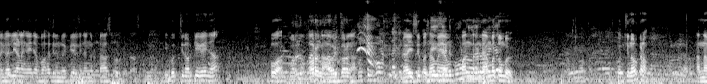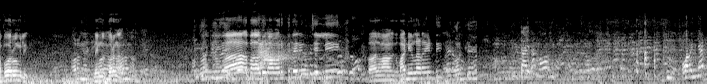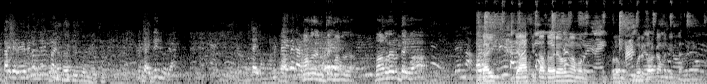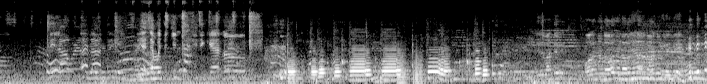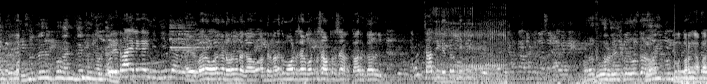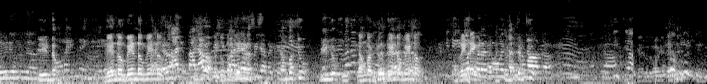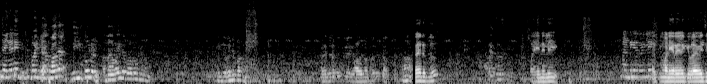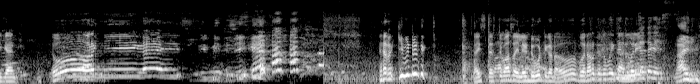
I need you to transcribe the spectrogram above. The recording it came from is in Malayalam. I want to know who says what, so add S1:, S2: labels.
S1: ഇന്ന് കല്യാണം കഴിഞ്ഞ ഫഹദിനും റഫിയൊക്കെ ഞങ്ങൾ ടാസ്ക് കൊടുക്കും. ഈ കൊച്ചിനെ ഉറക്കി കഴിഞ്ഞാൽ പോവാ. ഉറങ്ങാം അവർക്ക് ഉറങ്ങാം. ഗൈസ് ഇപ്പൊ സമയം പന്ത്രണ്ട് അമ്പത്തൊമ്പത്. കൊച്ചിനുറക്കണം എന്നാ പോവാ റൂമിൽ. നിങ്ങൾക്ക് ഉറങ്ങാം. ചെല്ലി. പണിയുള്ളട ഉണ്ട്
S2: ഉറങ്ങാൻ തന്നെ ഇപ്പോഴും ഒരു കുറയ്ക്കാൻ പറ്റില്ല ഏതിലൊന്നും
S1: ഇട്ടാത്തവരെ ഉറങ്ങാൻ പോണ്. ഇപ്പോഴും ഒരു വീണ്ടും. വീണ്ടും വീണ്ടും
S3: നമ്പർ ടു വീണ്ടും.
S1: നമ്പർ ടു വീണ്ടും വീണ്ടും. റീടേക്ക്
S3: നീ തോളെടു എന്നാ വൈകിട്ട്
S1: ഫൈനലി മണിയറയിലേക്ക്. പ്രവേശിക്കാൻ. ഓ ഉറങ്ങി. ഇറക്കി വിട്ടിട്ട്. ഗൈസ് ടെസ്റ്റ് പാസ്സായി ലഡു പൊട്ടിക്കട്ടോ ഓ വേറെ പോയി കള്ളി.
S3: ഞാൻ ഇരിക്കും.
